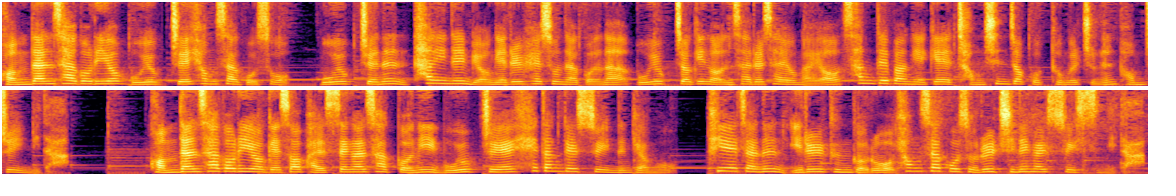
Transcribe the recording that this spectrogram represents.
검단 사거리역 모욕죄 형사고소, 모욕죄는 타인의 명예를 훼손하거나 모욕적인 언사를 사용하여 상대방에게 정신적 고통을 주는 범죄입니다. 검단 사거리역에서 발생한 사건이 모욕죄에 해당될 수 있는 경우 피해자는 이를 근거로 형사고소를 진행할 수 있습니다.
